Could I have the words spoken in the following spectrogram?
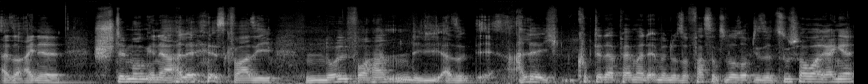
also eine Stimmung in der Halle ist quasi null vorhanden. Die, also äh, alle, ich guckte da permanent immer nur so fassungslos auf diese Zuschauerränge.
